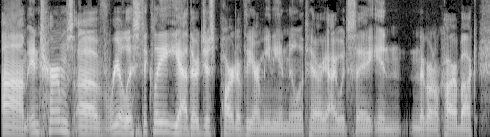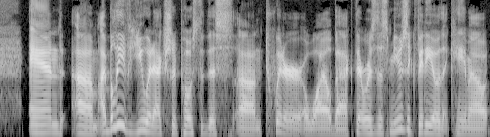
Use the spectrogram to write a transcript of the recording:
um, in terms of realistically, yeah, they're just part of the Armenian military. I would say in Nagorno Karabakh, and um, I believe you had actually posted this on Twitter a while back. There was this music video that came out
